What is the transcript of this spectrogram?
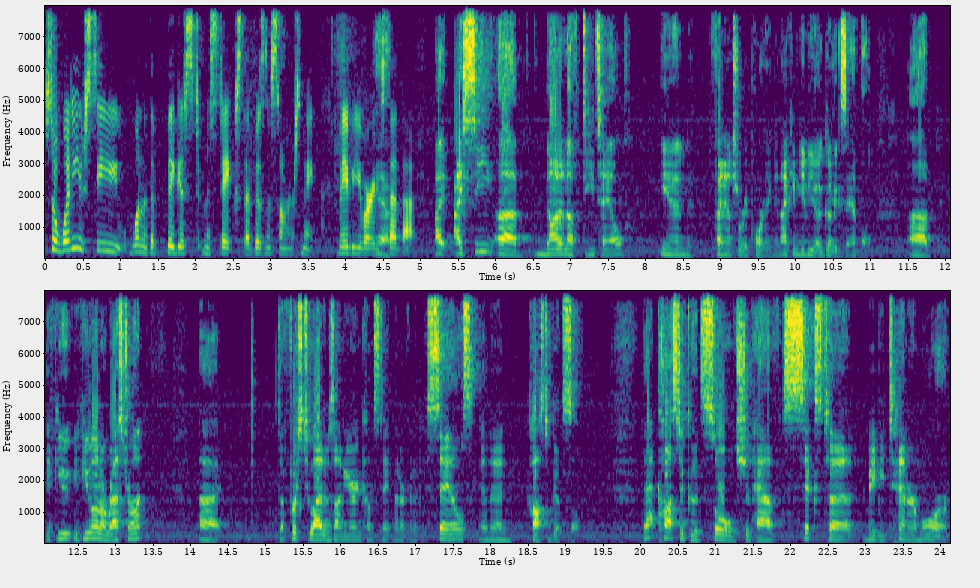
So, what do you see one of the biggest mistakes that business owners make? Maybe you've already yeah. said that. I, I see uh, not enough detail in financial reporting, and I can give you a good example. Uh, if you if you own a restaurant, uh, the first two items on your income statement are going to be sales and then cost of goods sold. That cost of goods sold should have six to maybe ten or more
